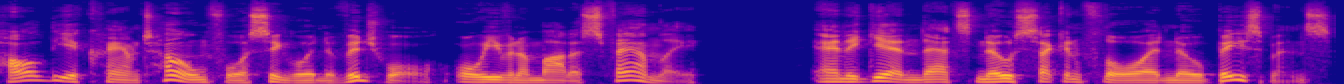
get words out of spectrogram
hardly a cramped home for a single individual, or even a modest family. And again, that's no second floor and no basements,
